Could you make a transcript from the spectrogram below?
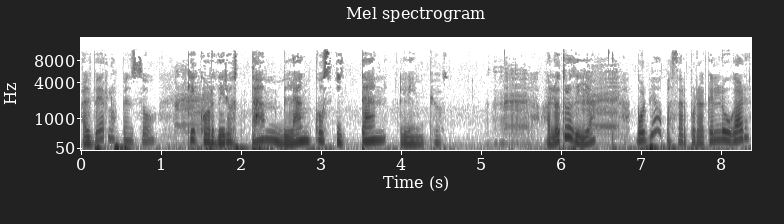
Al verlos pensó, qué corderos tan blancos y tan limpios. Al otro día, volvió a pasar por aquel lugar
